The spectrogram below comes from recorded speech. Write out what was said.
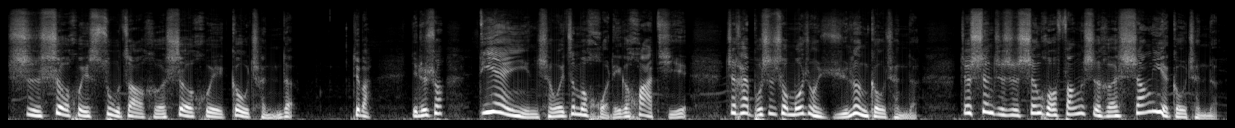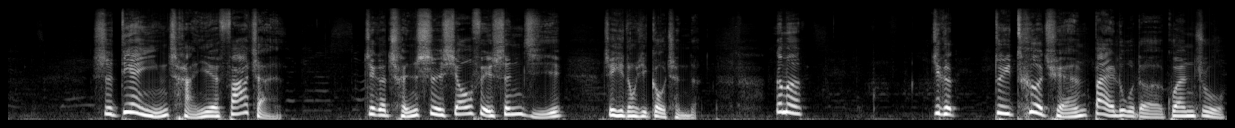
是社会塑造和社会构成的，对吧？也就是说，电影成为这么火的一个话题，这还不是说某种舆论构成的，这甚至是生活方式和商业构成的，是电影产业发展、这个城市消费升级这些东西构成的。那么，这个。对特权败露的关注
